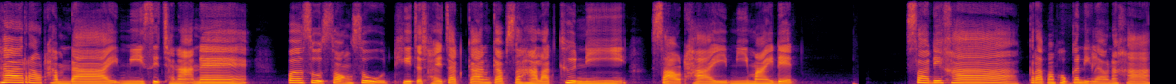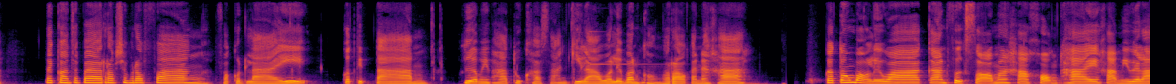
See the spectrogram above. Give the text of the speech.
ถ้าเราทำได้มีสิทธิชนะแน่ เปิดสูตร2สูตรที่จะใช้จัดการกับสหรัฐคืนนี้ สาวไทยมีไม้เด็ด สวัสดีค่ะ กลับมาพบกันอีกแล้วนะคะ แต่ก่อนจะไปรับชมรับฟัง ฝากกดไลค์กดติดตาม เพื่อไม่พลาดทุกข่าวสารกีฬาวอลเลย์บอลของเรากันนะคะ ก็ต้องบอกเลยว่าการฝึกซ้อมนะคะของไทยค่ะมีเวลา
